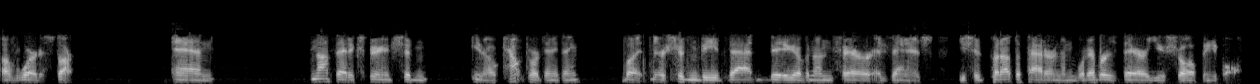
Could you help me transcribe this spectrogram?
of where to start. And not that experience shouldn't, you know, count towards anything, but there shouldn't be that big of an unfair advantage. You should put out the pattern and whatever is there, you show up and you bowl.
